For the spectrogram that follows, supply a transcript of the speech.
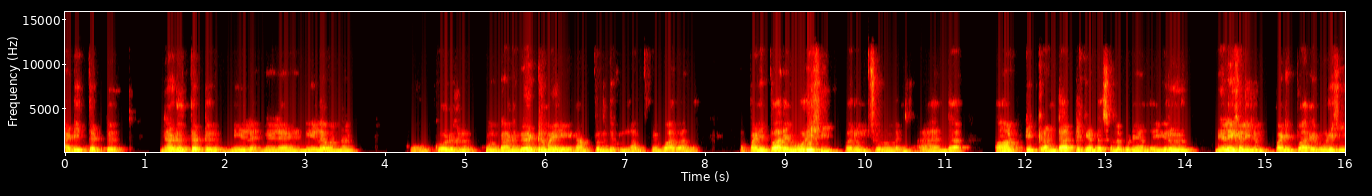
அடித்தட்டு நடுத்தட்டு நீல நீல நீல வண்ண கோடுகளும் உண்டான வேற்றுமையை நாம் புரிந்து கொள்ளலாம். எவ்வாறு அந்த பனிப்பாறை உருகி வரும் சூழலும் அந்த ஆர்டிக் அண்டார்டிக் என்று சொல்லக்கூடிய அந்த இரு நிலைகளிலும் பனிப்பாறை உருகி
